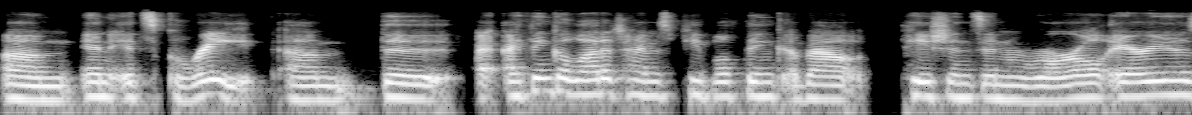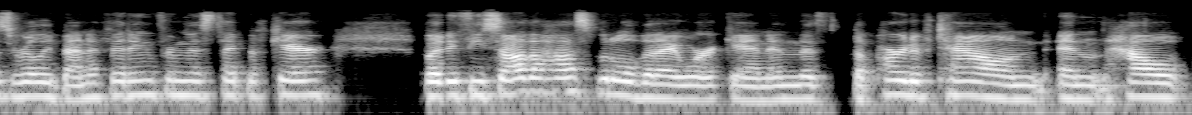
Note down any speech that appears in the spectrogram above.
um, and it's great. Um, the i think a lot of times people think about patients in rural areas really benefiting from this type of care. But if you saw the hospital that i work in and the, the part of town and how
